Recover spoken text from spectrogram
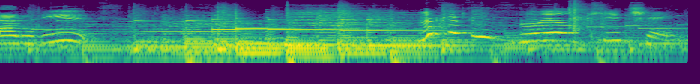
And these. Look at these little keychains.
